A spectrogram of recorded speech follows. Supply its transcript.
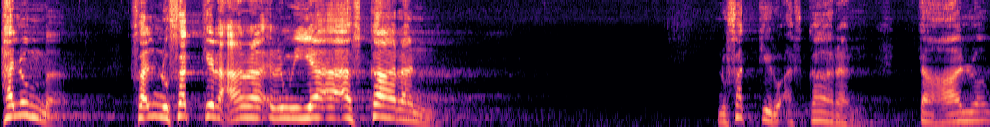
هلم فلنفكر على إرمياء افكارا. نفكر افكارا. تعالوا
